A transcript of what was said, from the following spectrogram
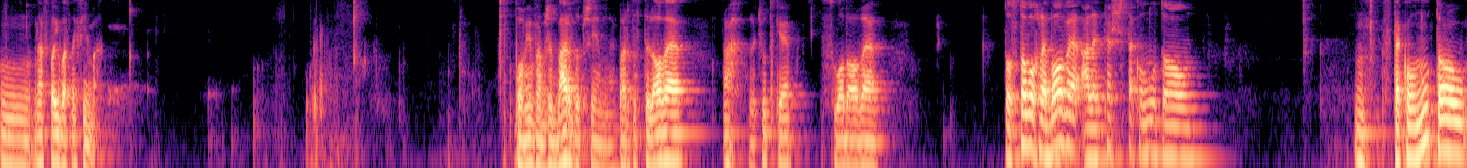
mm, na swoich własnych filmach. Powiem Wam, że bardzo przyjemne, bardzo stylowe, ach, leciutkie, słodowe, tostowo-chlebowe, ale też z taką nutą, mm, z taką nutą,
